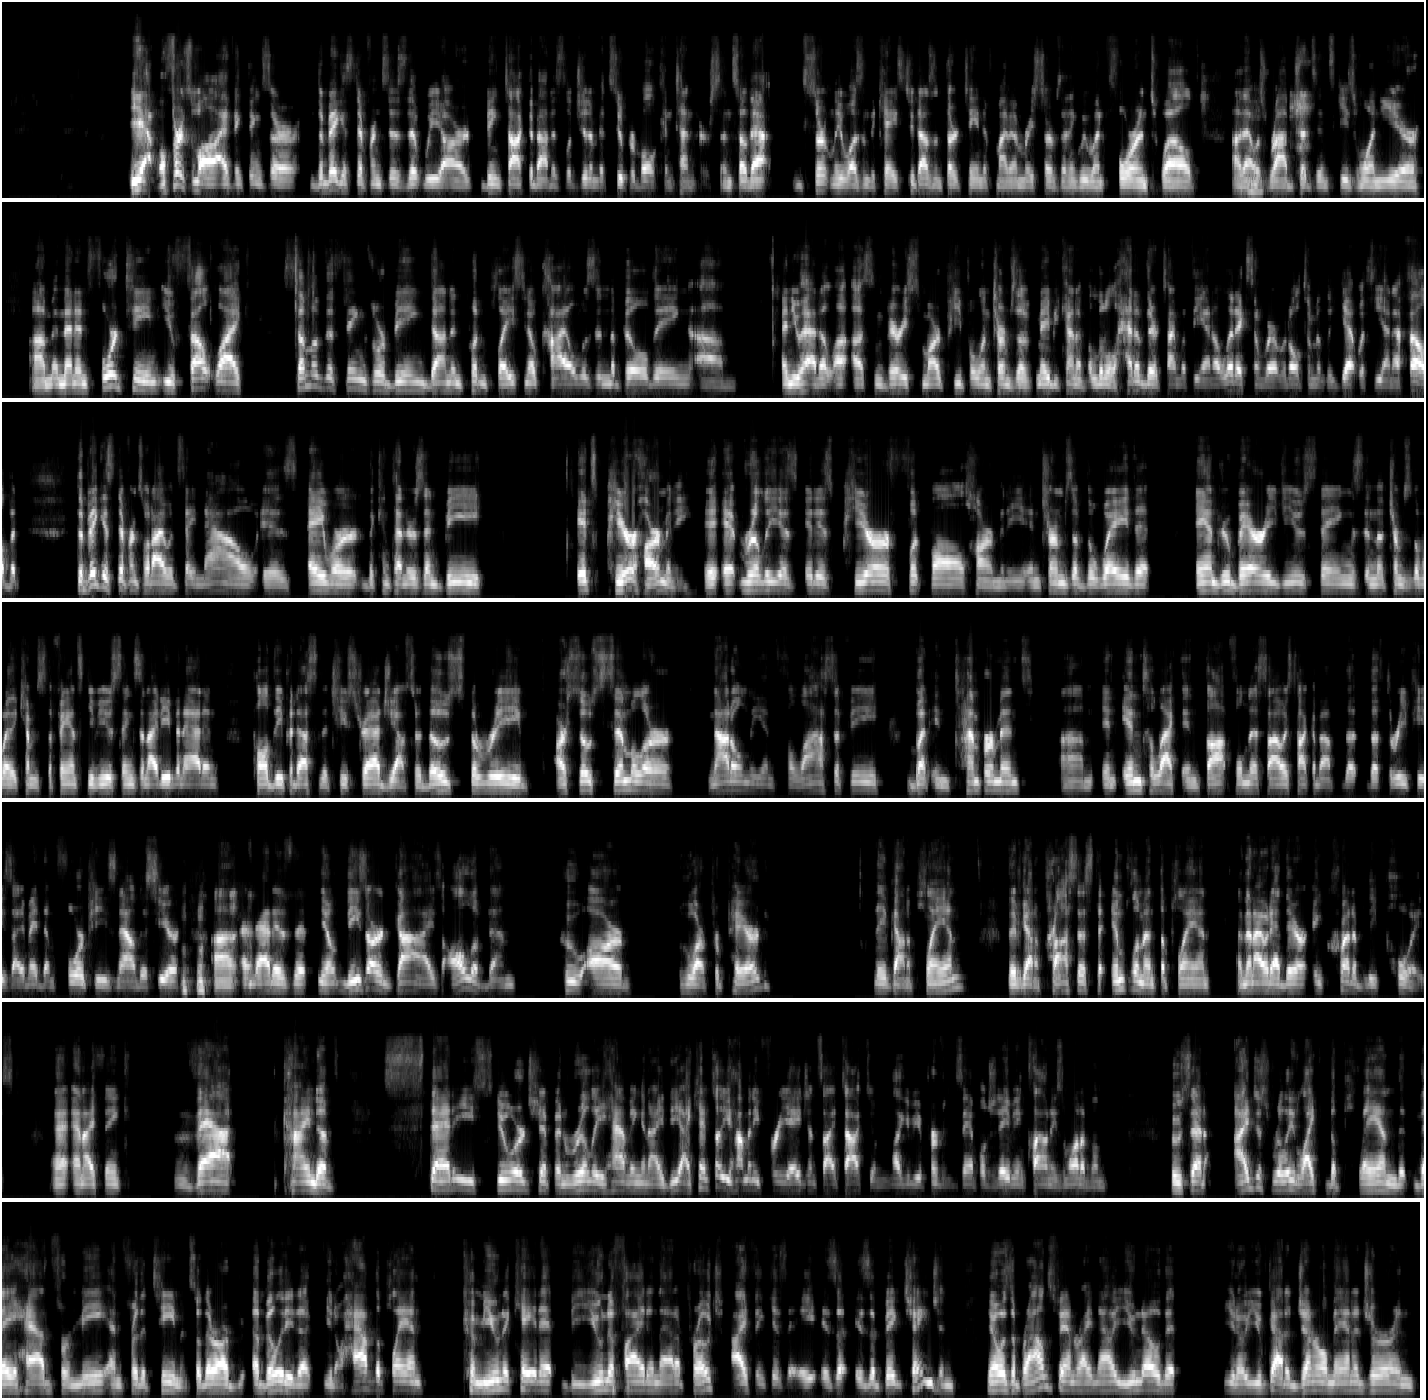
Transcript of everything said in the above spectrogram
Yeah, well, first of all, I think things are the biggest difference is that we are being talked about as legitimate Super Bowl contenders. And so that certainly wasn't the case. 2013, if my memory serves, I think we went four and 12. Uh, that was Rob Chudzinski's one year. Um, and then in 14, you felt like some of the things were being done and put in place. You know, Kyle was in the building. Um, and you had a lot, uh, some very smart people in terms of maybe kind of a little ahead of their time with the analytics and where it would ultimately get with the NFL. But the biggest difference, what I would say now, is a we're the contenders, and b it's pure harmony. It, it really is. It is pure football harmony in terms of the way that Andrew Berry views things, in the terms of the way that Kevin Stefanski views things, and I'd even add in Paul DePodesta, the chief strategy officer. Those three are so similar, not only in philosophy but in temperament, um, in intellect, in thoughtfulness. I always talk about the the three P's. I made them four P's now this year, uh, and that is that you know these are guys, all of them, who are who are prepared. They've got a plan. They've got a process to implement the plan, and then I would add they're incredibly poised. And, and I think that kind of steady stewardship and really having an idea. I can't tell you how many free agents I talked to. I'll give you a perfect example. Jadeveon Clowney's one of them who said, I just really liked the plan that they had for me and for the team. And so their ability to, you know, have the plan, communicate it, be unified in that approach, I think is a is a is a big change. And you know, as a Browns fan right now, you know that you know you've got a general manager and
